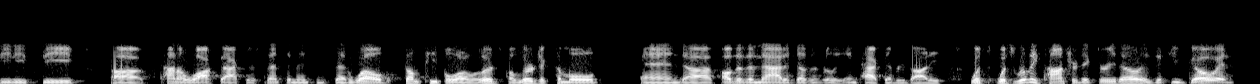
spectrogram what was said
CDC uh, kind of walked back their sentiments and said, well, some people are aller- allergic to mold, and uh, other than that, it doesn't really impact everybody. What's what's really contradictory though is if you go and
